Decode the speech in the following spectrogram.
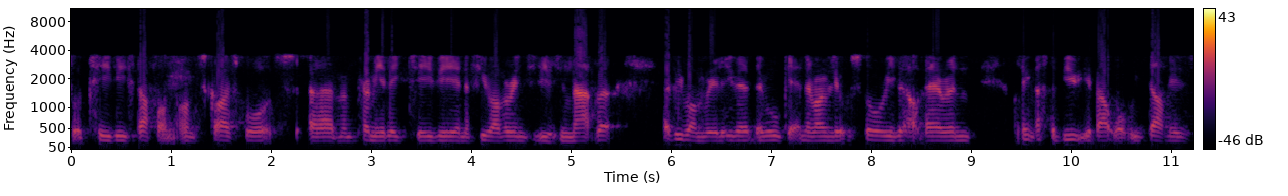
sort of TV stuff on, on Sky Sports um, and Premier League TV and a few other interviews and that. But everyone really, they're, they're all getting their own little stories out there, and I think that's the beauty about what we've done is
